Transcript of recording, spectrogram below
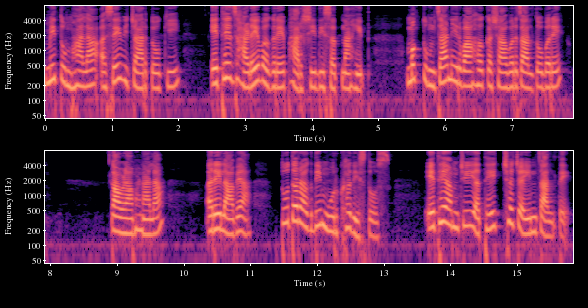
मी तुम्हाला असे विचारतो की येथे झाडे वगैरे फारशी दिसत नाहीत. मग तुमचा निर्वाह कशावर चालतो बरे? कावळा म्हणाला अरे लाव्या तू तर अगदी मूर्ख दिसतोस. येथे आमची यथेच्छ चैन चालते.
